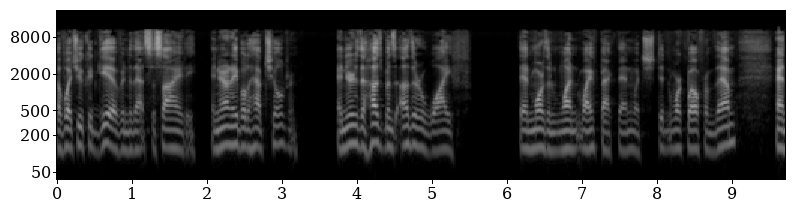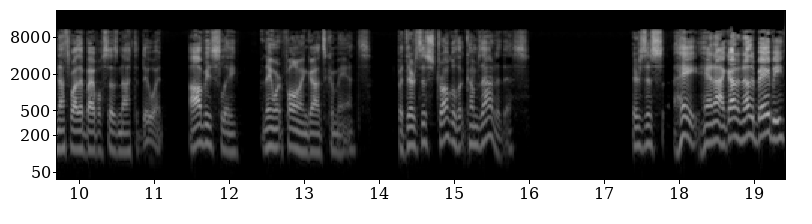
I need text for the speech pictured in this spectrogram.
of what you could give into that society? And you're not able to have children, and you're the husband's other wife. They had more than one wife back then, which didn't work well from them, and that's why the Bible says not to do it. Obviously, they weren't following God's commands. But there's this struggle that comes out of this. There's this, hey, Hannah, I got another baby.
